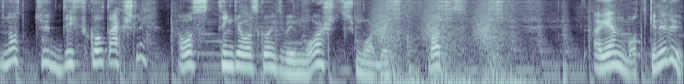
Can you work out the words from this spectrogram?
Not too difficult actually. I was thinking it was going to be much more difficult, but again, what can you do?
